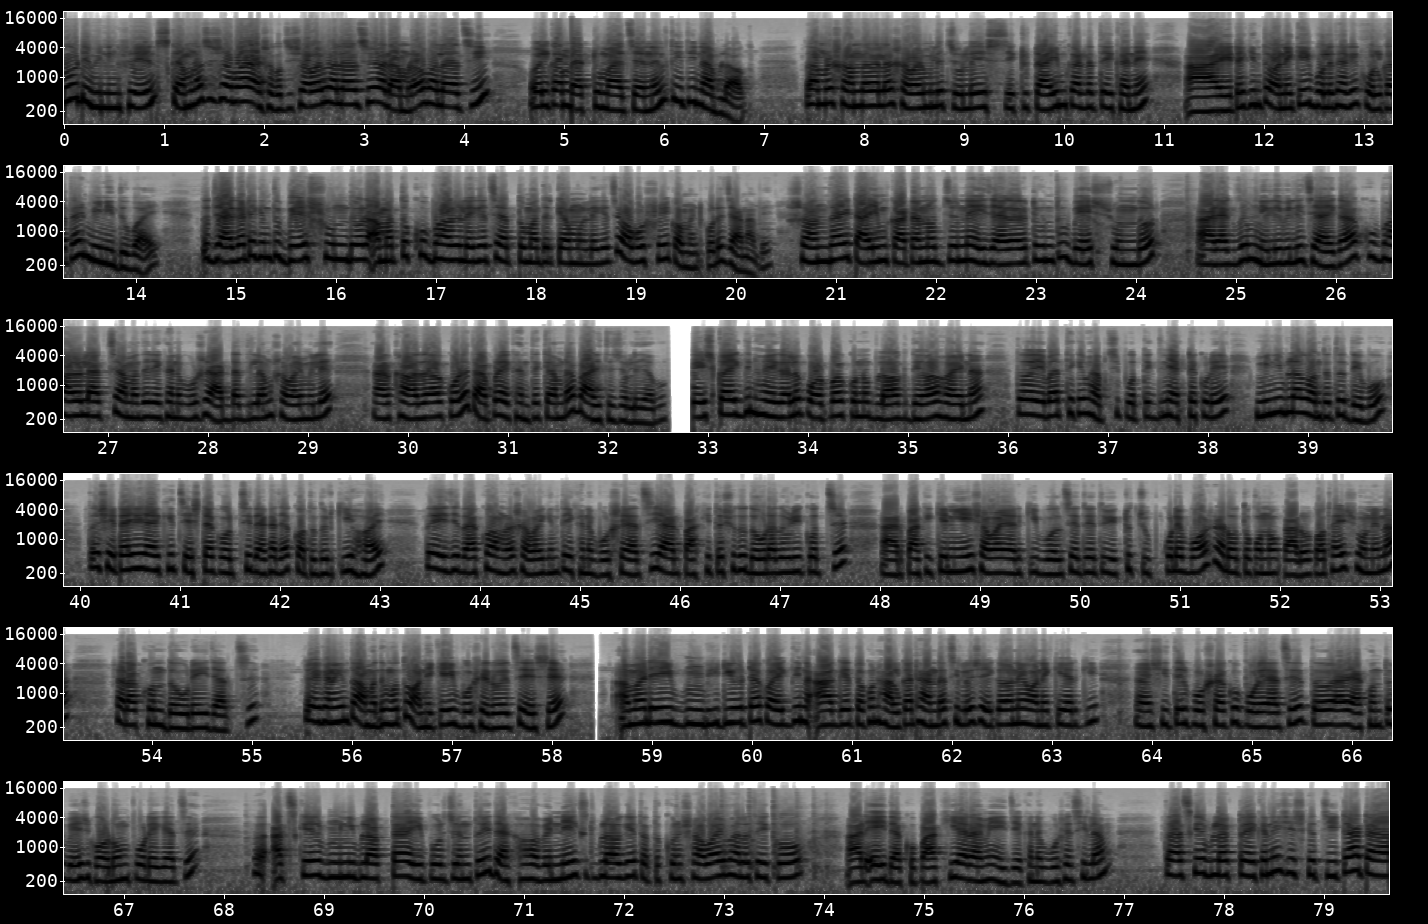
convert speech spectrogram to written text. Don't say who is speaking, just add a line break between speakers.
Good evening friends কেমন আছো সবাই? আশা করছি সবাই ভালো আছো আর আমরাও ভালো আছি। Welcome back to my channel Titina vlog তো আমরা সন্ধ্যাবেলা সবাই মিলে চলে এসেছি একটু টাইম কাটাতে এখানে। আর এটা কিন্তু অনেকেই বলে থাকে কলকাতায় মিনি দুবাই তো জায়গাটা কিন্তু বেশ সুন্দর। আমার তো খুব ভালো লেগেছে আর তোমাদের কেমন লেগেছে অবশ্যই কমেন্ট করে জানাবে। সন্ধ্যায় টাইম কাটানোর জন্য এই জায়গাটা কিন্তু বেশ সুন্দর। আর একদম নিলিবিলি জায়গা। খুব ভালো লাগছে আমাদের এখানে বসে আড্ডা দিলাম সবাই মিলে আর খাওয়া দাওয়া করে তারপর এখান থেকে আমরা বাড়িতে চলে যাব। বেশ কয়েকদিন হয়ে গেল, পরপর কোনো ব্লগ দেওয়া হয় না। তো এবার থেকে ভাবছি প্রত্যেক দিনই একটা করে মিনি ব্লগ অন্তত দেব। তো সেটাই আর কি চেষ্টা করছি, দেখা যাক কতদূর কি হয়। তো এই যে দেখো, আমরা সবাই কিন্তু এখানে বসে আছি। আর পাখি তো শুধু দৌড়াদৌড়ি করছে। আর পাখিকে নিয়েই সবাই আর কি বলছে যে, তুই একটু চুপ করে বস, আর ও তো কোনো কারোর কথাই শোনে না। সারাক্ষণ দৌড়েই যাচ্ছে। তো এখানে কিন্তু আমাদের মতো অনেকেই বসে রয়েছে এসে। আমার এই ভিডিওটা কয়েকদিন আগে তখন হালকা ঠান্ডা ছিল, সেই কারণে অনেকে আর কি শীতের পোশাকও পরে আছে। তো আর এখন তো বেশ গরম পড়ে গেছে। তো আজকের মিনি ব্লগটা এই পর্যন্তই। দেখা হবে নেক্সট ব্লগে। ততক্ষণ সবাই ভালো থেকো। আর এই দেখো পাখি আর আমি এই যেখানে বসেছিলাম। তো আজকের ব্লগটা এখানেই শেষ করছি। টাটা!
